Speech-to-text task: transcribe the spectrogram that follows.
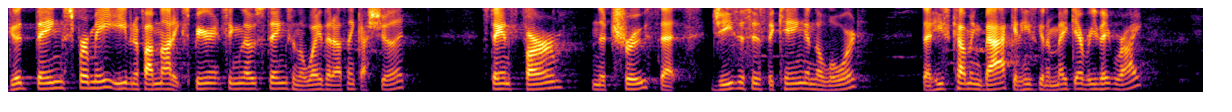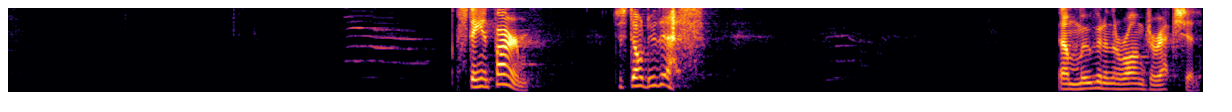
good things for me, even if I'm not experiencing those things in the way that I think I should. Stand firm in the truth that Jesus is the King and the Lord, that He's coming back and He's going to make everything right. Stand firm. Just don't do this. And I'm moving in the wrong direction.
